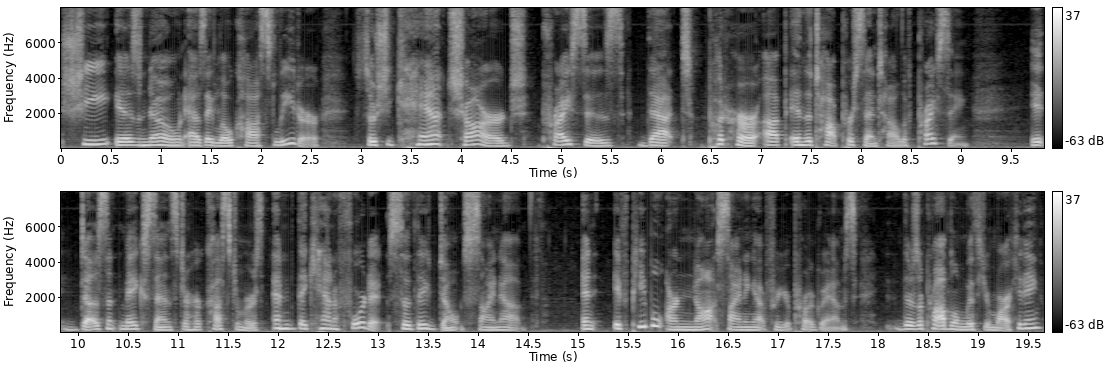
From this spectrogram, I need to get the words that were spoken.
she is known as a low cost leader, so she can't charge prices that put her up in the top percentile of pricing. It doesn't make sense to her customers and they can't afford it, so they don't sign up. And if people are not signing up for your programs, there's a problem with your marketing,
